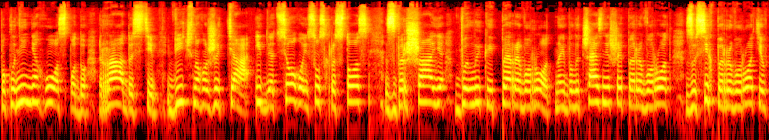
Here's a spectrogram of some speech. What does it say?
поклоніння Господу, радості, вічного життя. І для цього Ісус Христос звершає великий переворот, найвеличезніший переворот з усіх переворотів,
